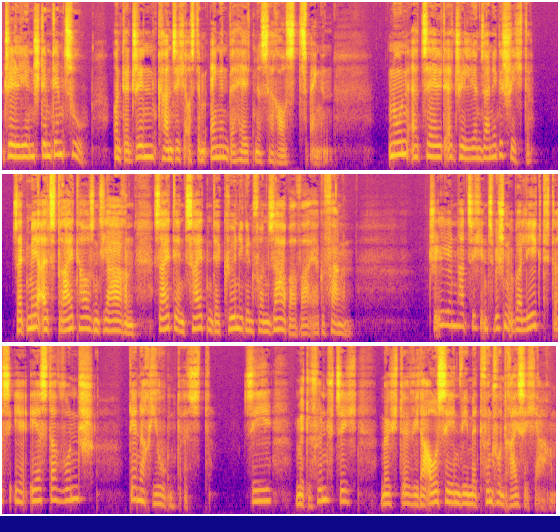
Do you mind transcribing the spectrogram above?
Gillian stimmt ihm zu und der Djinn kann sich aus dem engen Behältnis herauszwängen. Nun erzählt er Gillian seine Geschichte. Seit mehr als 3000 Jahren, seit den Zeiten der Königin von Saba, war er gefangen. Gillian hat sich inzwischen überlegt, dass ihr erster Wunsch der nach Jugend ist. Sie, Mitte 50, möchte wieder aussehen wie mit 35 Jahren.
